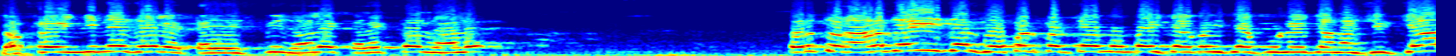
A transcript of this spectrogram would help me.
डॉक्टर इंजिनियर झाले काही एस पी झाले कलेक्टर झाले. परंतु आजही जर झोपडपट्ट्या मुंबईच्या मुंबईच्या पुण्याच्या नाशिकच्या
